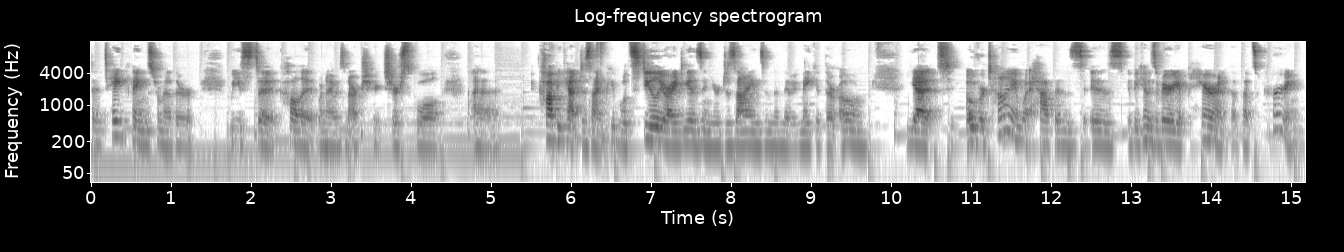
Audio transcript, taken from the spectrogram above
to take things from other. We used to call it when I was in architecture school. Uh, copycat design. People would steal your ideas and your designs and then they would make it their own. Yet over time, what happens is it becomes very apparent that that's occurring.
